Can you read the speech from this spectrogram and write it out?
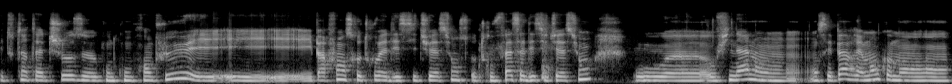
il y a tout un tas de choses euh, qu'on ne comprend plus. Et, parfois, on se retrouve à des situations, on se retrouve face à des situations où, euh, au final, on ne sait pas vraiment comment,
